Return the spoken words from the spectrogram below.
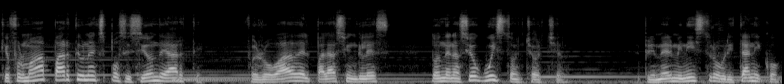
que formaba parte de una exposición de arte, fue robada del Palacio Inglés donde nació Winston Churchill, el primer ministro británico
